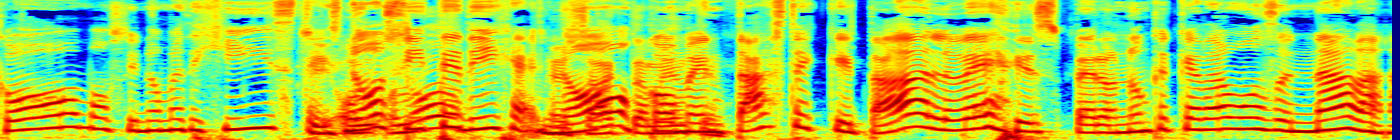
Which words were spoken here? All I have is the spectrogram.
¿Cómo? Si no me dijiste. no, sí te dije. No, comentaste que tal vez, pero nunca quedamos en nada.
